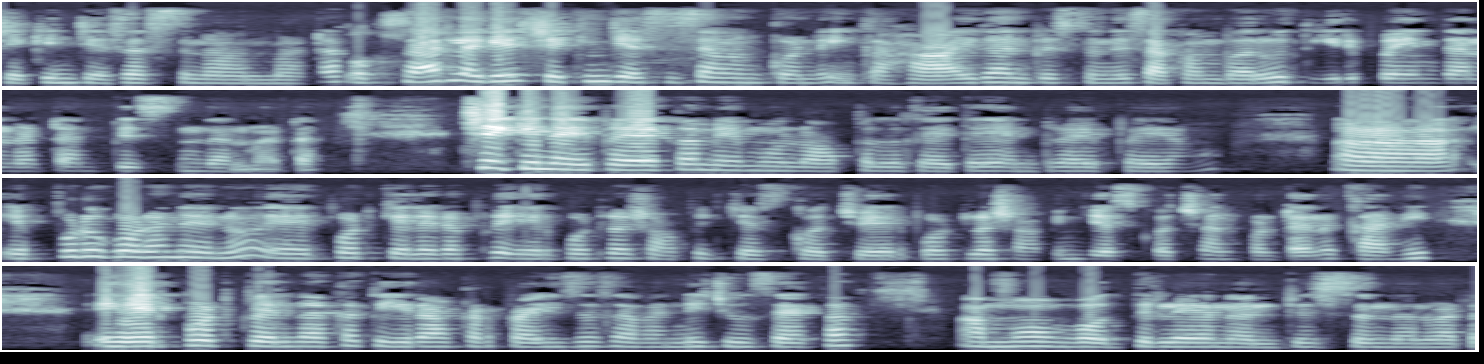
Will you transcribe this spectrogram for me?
చెకింగ్ చేసేస్తున్నాం అనమాట ఒకసారి లగేజ్ చెకింగ్ చేసేసాం అనుకోండి ఇంకా హాయిగా అనిపిస్తుంది. సగం బరువు తీరిపోయింది అన్నట్టు అనిపిస్తుంది అనమాట చెక్ ఇన్ అయిపోయాక మేము లోపలికి అయితే ఎంటర్ అయిపోయాము. ఎప్పుడు కూడా నేను ఎయిర్పోర్ట్కి వెళ్ళేటప్పుడు ఎయిర్పోర్ట్లో షాపింగ్ చేసుకోవచ్చు ఎయిర్పోర్ట్లో షాపింగ్ చేసుకోవచ్చు అనుకుంటాను. కానీ ఎయిర్పోర్ట్కి వెళ్ళాక తీరా అక్కడ ప్రైజెస్ అవన్నీ చూసాక అమ్మో వద్దులే అని అనిపిస్తుంది అనమాట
